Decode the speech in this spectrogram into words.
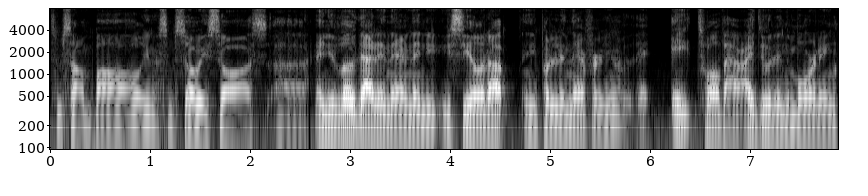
Some sambal, you know, some soy sauce, uh, and you load that in there, and then you, you seal it up and you put it in there for you know eight, 12 hours. I do it in the morning.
